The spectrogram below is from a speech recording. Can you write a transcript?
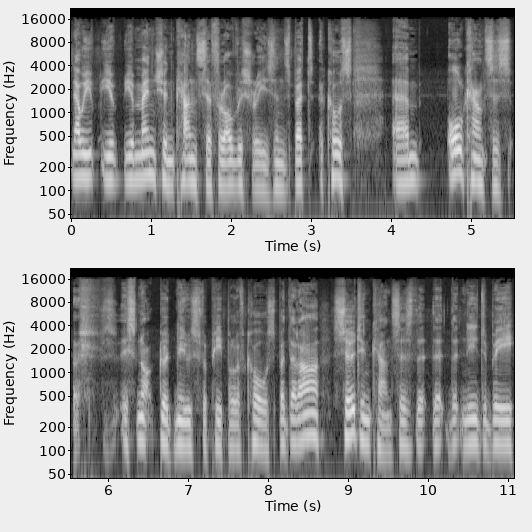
Now, you, you, you mentioned cancer for obvious reasons, but of course, um, all cancers, it's not good news for people, of course, but there are certain cancers that, that, that need to be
